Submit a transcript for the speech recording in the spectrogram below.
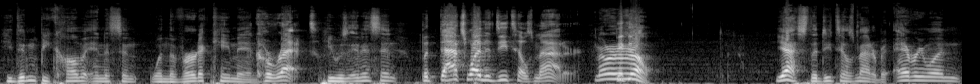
He didn't become innocent when the verdict came in. correct, He was innocent. but that's why the details matter. No, no, no, Because- no. Yes, the details matter, but everyone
